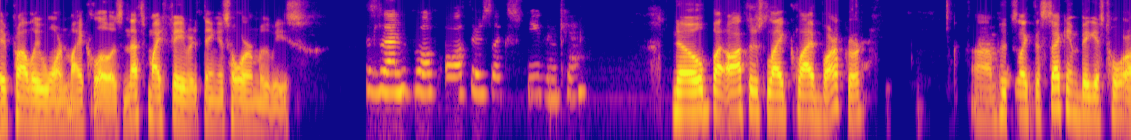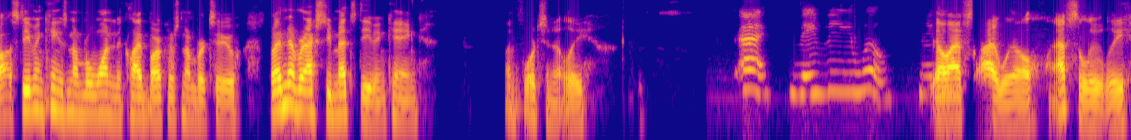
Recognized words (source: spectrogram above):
they've probably worn my clothes. And that's my favorite thing is horror movies. Does that involve authors like Stephen King? No, but authors like Clive Barker, um, who's like the second biggest horror. Stephen King's number one and Clive Barker's number two. But I've never actually met Stephen King, unfortunately. Hey, maybe you will. Maybe No, abs- I will absolutely.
